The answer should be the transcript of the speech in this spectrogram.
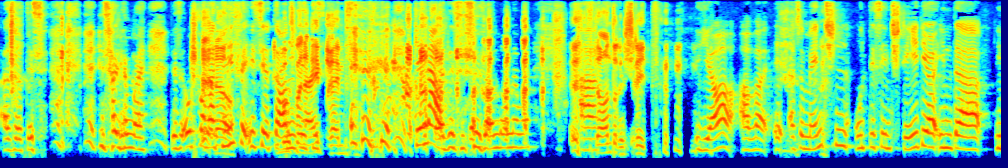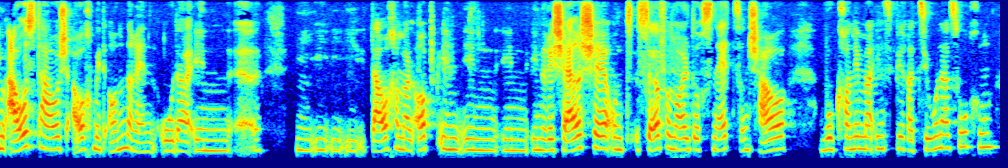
Also das, ich sage mal, das Operative genau. ist ja dann... Muss man das, einbremsen. genau, das ist das andere nochmal. Das ist der andere Schritt. ja, aber äh, also Menschen, und das entsteht ja in der, im Austausch auch mit anderen oder in... Äh, ich, ich, ich tauche mal ab in, in, in, in Recherche und surfe mal durchs Netz und schaue, wo kann ich mir Inspiration suchen.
